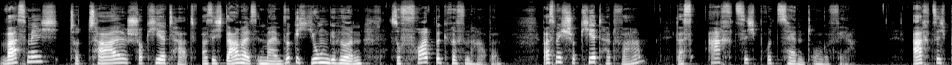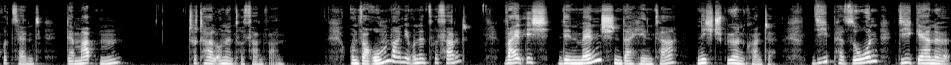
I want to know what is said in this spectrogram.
Was mich total schockiert hat, was ich damals in meinem wirklich jungen Gehirn sofort begriffen habe, was mich schockiert hat, war, dass 80 Prozent ungefähr 80 Prozent der Mappen total uninteressant waren. Und warum waren die uninteressant? Weil ich den Menschen dahinter nicht spüren konnte. Die Person, die gerne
